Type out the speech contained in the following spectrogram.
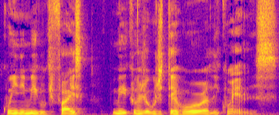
com o inimigo que faz meio que um jogo de terror ali com eles.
